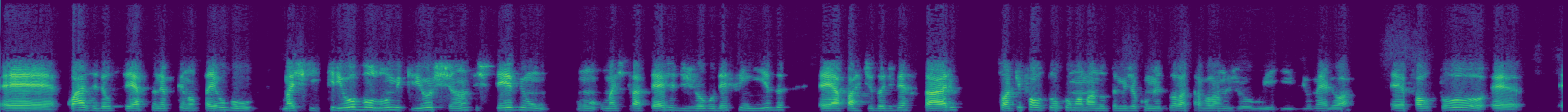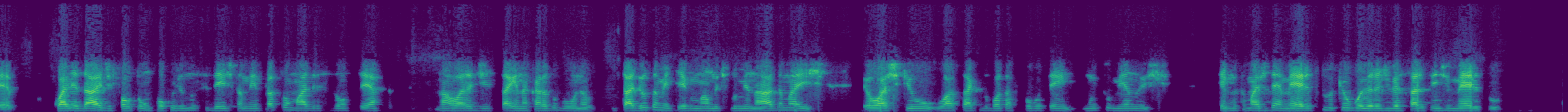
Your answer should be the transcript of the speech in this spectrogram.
É, quase deu certo, né? Porque não saiu o gol, mas que criou volume, criou chances, teve um, um, uma estratégia de jogo definida é, a partir do adversário. Só que faltou, como a Manu também já comentou, ela estava lá no jogo e, e viu melhor. É, faltou é, é, qualidade, faltou um pouco de lucidez também para tomar a decisão certa na hora de sair na cara do gol. Né? O Tadeu também teve uma noite iluminada, mas eu acho que o, o, ataque do Botafogo tem muito menos, tem muito mais demérito do que o goleiro adversário tem de mérito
